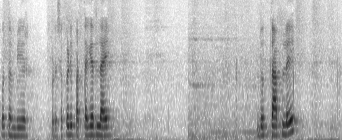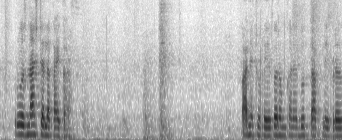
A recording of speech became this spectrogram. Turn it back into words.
कोथिंबीर थोडंसं कढीपत्ता घेतलाय. दूध तापले रोज नाश्त्याला काय करा? पाणी ठेवलं गरम करा दूध तापलं इकडं.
